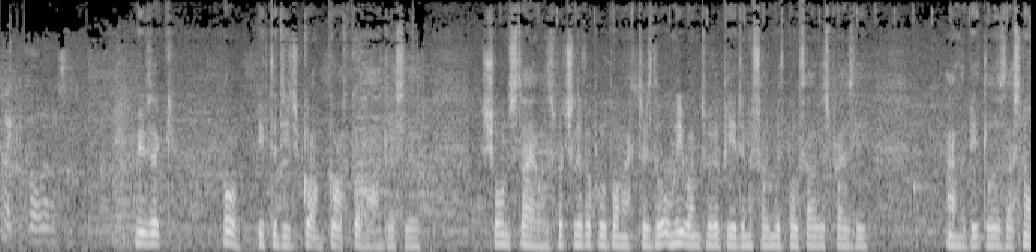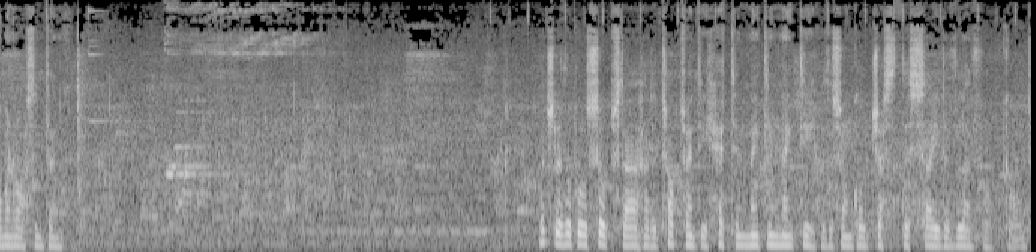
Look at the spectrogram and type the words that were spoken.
I like the collar lesson. Music. Oh, beat the DJ. Go on, go go hard, listen. Uh, Sean Styles, which Liverpool-born actor is the only one to have appeared in a film with both Elvis Presley and the Beatles? That's Norman Rossington. Which Liverpool soap star had a top 20 hit in 1990 with a song called Just This Side of Love? Oh, God.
